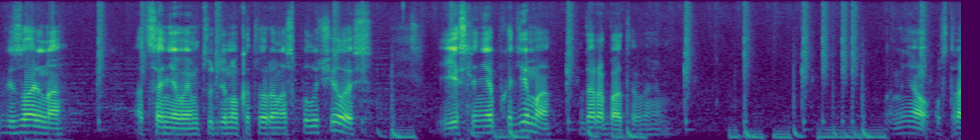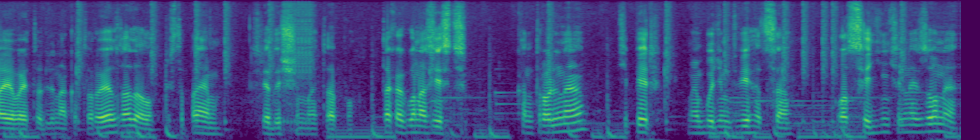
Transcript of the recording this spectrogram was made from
Визуально оцениваем ту длину, которая у нас получилась. И если необходимо, дорабатываем. Меня устраивает та длина, которую я задал. Приступаем к следующему этапу. Так как у нас есть контрольная, теперь мы будем двигаться от соединительной зоны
